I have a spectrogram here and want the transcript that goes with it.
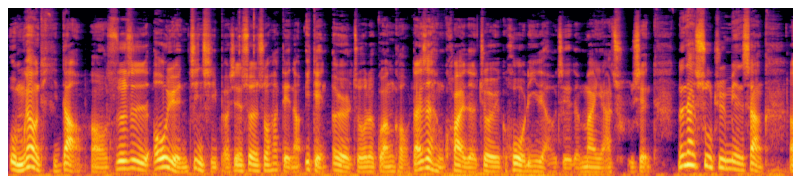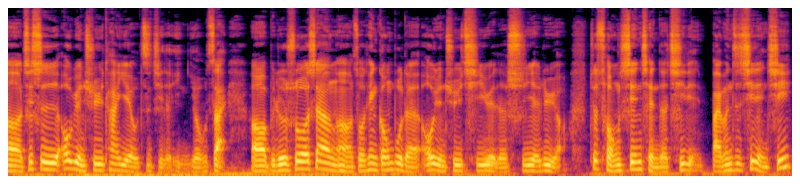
我们刚刚有提到哦，就是欧元近期表现，虽然说它点到一点二左右的关口，但是很快的就有一个获利了结的卖压出现。那在数据面上，呃，其实欧元区它也有自己的隐忧在，呃，比如说像呃昨天公布的欧元区七月的失业率哦，就从先前的七点百分之七点七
